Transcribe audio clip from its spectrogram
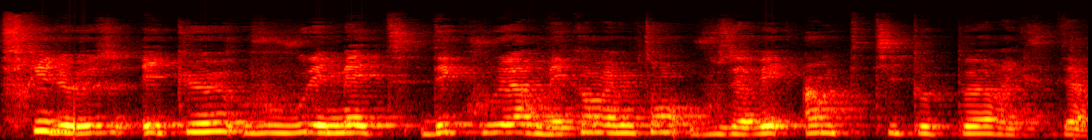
frileuse et que vous voulez mettre des couleurs mais qu'en même temps vous avez un petit peu peur etc.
